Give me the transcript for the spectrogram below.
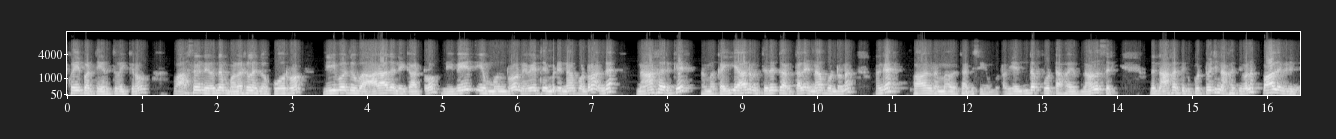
புகைப்படத்தை எடுத்து வைக்கிறோம். வாசலில் இருந்த மலர்கள் அங்கே போடுறோம். தீபதூப ஆராதனை காட்டுறோம் நிவேத்தியம் பண்றோம் நிவேத்தியம் பண்ணிட்டு என்ன பண்றோம்? அங்க நாகருக்கு நம்ம கையால் நம்ம திருக்கரத்தால என்ன பண்றோம்னா அங்க பால் நம்ம அவருக்கு அபிஷேகம் பண்றோம். அது எந்த போட்டாக இருந்தாலும் சரி. அந்த நாகத்துக்கு பொட்டு வச்சு நாகத்து மேல பாலை விடுங்க.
